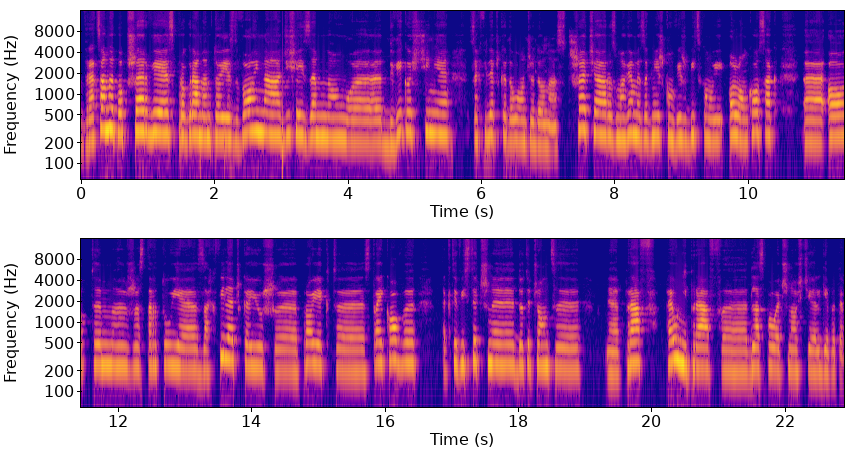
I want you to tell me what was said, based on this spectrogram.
Wracamy po przerwie z programem To jest wojna. Dzisiaj ze mną e, dwie gościnie, za chwileczkę dołączy do nas trzecia. Rozmawiamy z Agnieszką Wierzbicką i Olą Kosak e, o tym, że startuje za chwileczkę już e, projekt strajkowy, aktywistyczny dotyczący praw pełni praw e, dla społeczności LGBT.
